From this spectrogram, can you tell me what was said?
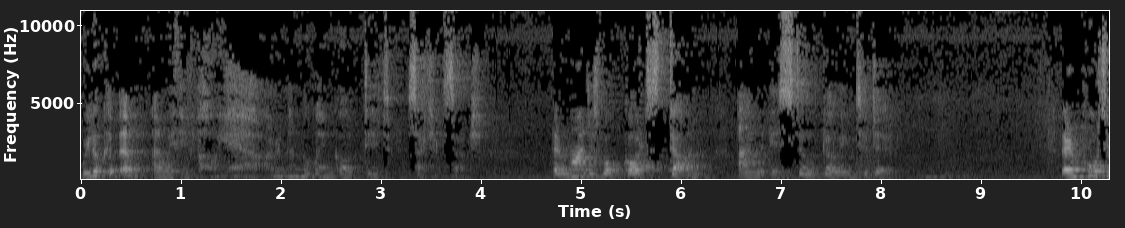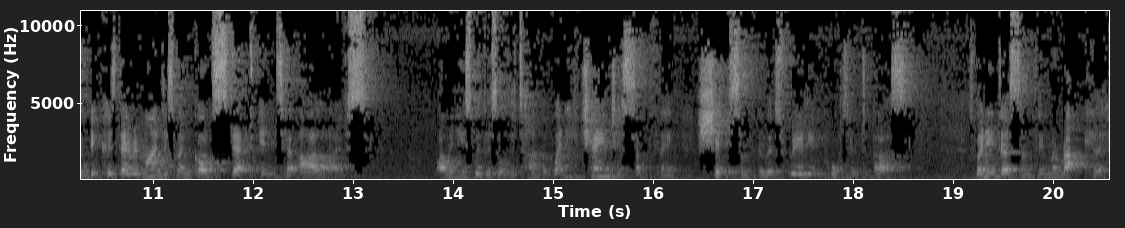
We look at them and we think, oh yeah, I remember when God did such and such. They remind us what God's done and is still going to do. They're important because they remind us when God stepped into our lives. I mean, He's with us all the time, but when He changes something, shifts something that's really important to us, it's when He does something miraculous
